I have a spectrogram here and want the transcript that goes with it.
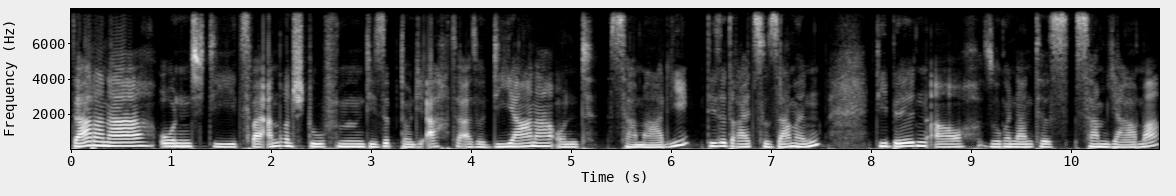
Dharana und die zwei anderen Stufen, die siebte und die achte, also Dhyana und Samadhi, diese drei zusammen, die bilden auch sogenanntes Samyama,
